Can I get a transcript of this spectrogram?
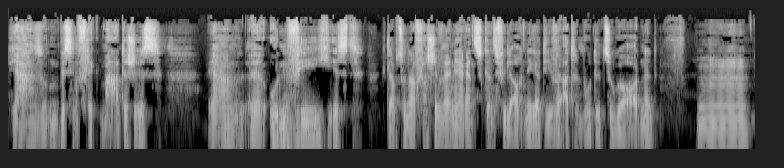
ja, so ein bisschen phlegmatisch ist, ja, äh, unfähig ist. Ich glaube, zu einer Flasche werden ja ganz, ganz viele auch negative Attribute zugeordnet. Hm,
